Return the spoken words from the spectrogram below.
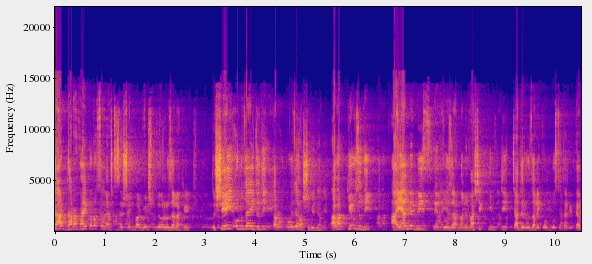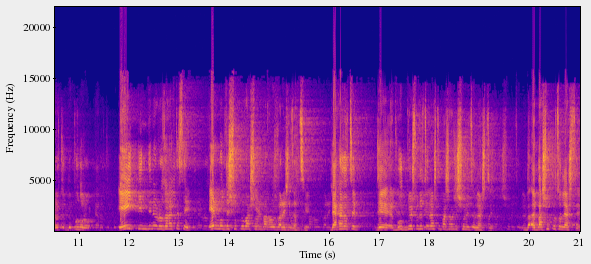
তার ধারাবাহিকতা চলে আসতেছে, সোমবার বৃহস্পতিবার রোজা রাখে। তো সেই অনুযায়ী যদি পড়ে যায়, অসুবিধা নেই। আবার কেউ যদি আয়ামে বীজের রোজা মানে মাসিক তিনটি চাঁদের রোজা রেখে অভ্যস্ত থাকে, তেরো, চোদ্দ, পনেরো, এই তিন দিনের রোজা রাখতেছে, এর মধ্যে শুক্রবার, শনিবার, রবিবার এসে যাচ্ছে। দেখা যাচ্ছে যে বুধ বৃহস্পতি চলে আসছে, পাশাপাশি শনি চলে আসছে, বা- শুক্র চলে আসছে,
